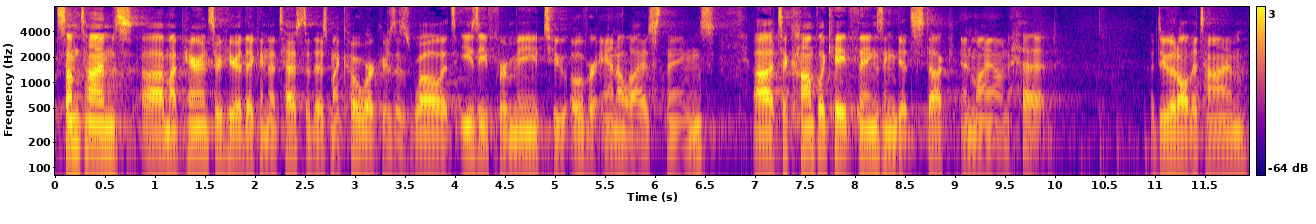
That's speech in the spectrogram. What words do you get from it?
sometimes uh, my parents are here, they can attest to this, my coworkers as well. It's easy for me to overanalyze things, uh, to complicate things and get stuck in my own head. I do it all the time,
